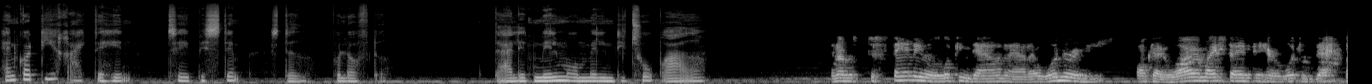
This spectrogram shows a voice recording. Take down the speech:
Han går direkte hen til et bestemt sted på loftet. Der er lidt mellemrum mellem de to brædder. And I'm just standing there looking down at it, wondering, okay, why am I standing here looking down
